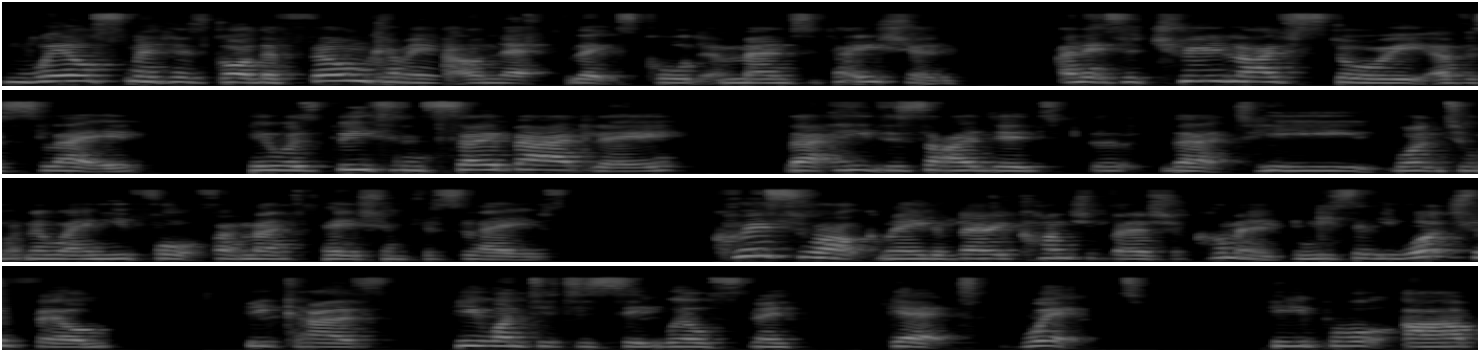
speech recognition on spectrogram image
Will Smith has got a film coming out on Netflix called Emancipation. And it's a true life story of a slave who was beaten so badly that he decided that he wanted to run away and he fought for emancipation for slaves. Chris Rock made a very controversial comment and he said he watched the film because he wanted to see Will Smith get whipped. People are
